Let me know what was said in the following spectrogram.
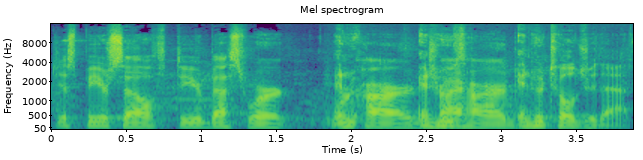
just be yourself, do your best work, work and, hard, and try hard. And who told you that?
